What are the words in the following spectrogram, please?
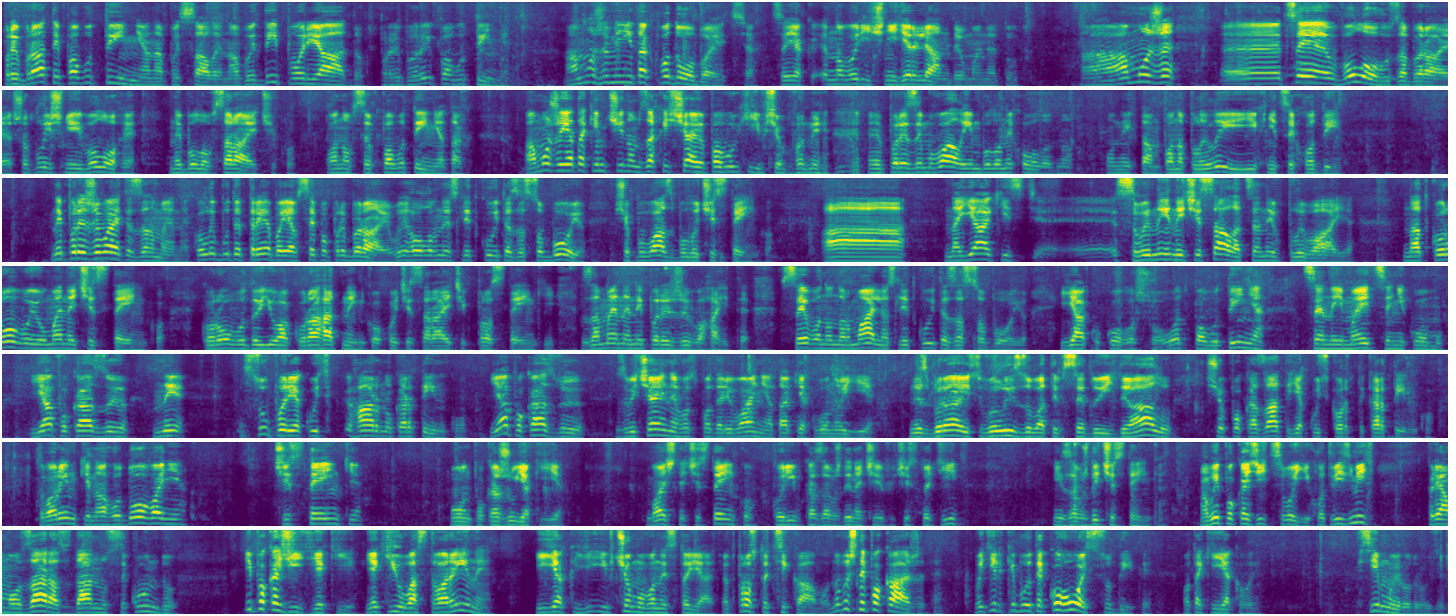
Прибрати павутиння написали. Наведи порядок, прибери павутиння. А може мені так подобається. Це як новорічні гірлянди в мене тут. А може е, це вологу забирає, щоб лишньої вологи не було в сарайчику. Воно все в павутиння так. А може я таким чином захищаю павуків, щоб вони е, перезимували, їм було не холодно. У них там понаплили і їхні ці ходи. Не переживайте за мене. Коли буде треба, я все поприбираю. Ви головне слідкуйте за собою, щоб у вас було чистенько. А на якість е, свинини чи сала це не впливає. Над коровою у мене чистенько. Корову даю акуратненько, хоч і сарайчик простенький. За мене не переживайте. Все воно нормально, слідкуйте за собою. Як у кого що. От павутиння, це не йметься нікому. Я показую не супер якусь гарну картинку. Я показую звичайне господарювання, так як воно є. Не збираюсь вилизувати все до ідеалу, щоб показати якусь картинку. Тваринки нагодовані, чистенькі. Вон, покажу, як є. Бачите, чистенько, корівка завжди на чистоті і завжди чистенька. А ви покажіть своїх. От візьміть прямо зараз, в дану секунду, і покажіть, які, які у вас тварини і, як, і в чому вони стоять. От просто цікаво. Ну ви ж не покажете. Ви тільки будете когось судити, отакі, як ви. Всім миру, друзі.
